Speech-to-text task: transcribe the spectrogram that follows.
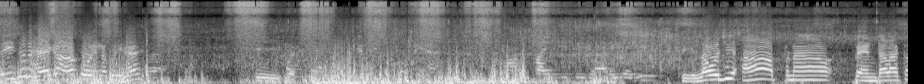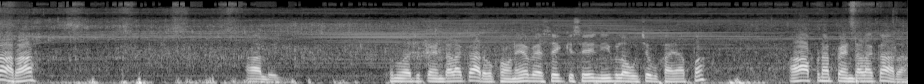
ਰੀਜ਼ਨ ਹੈਗਾ, ਕੋਈ ਨਾ ਕੋਈ ਹੈ। ਠੀਕ ਹੈ, ਠੀਕ ਲਓ ਜੀ ਆ ਆਪਣਾ ਪਿੰਡ ਵਾਲਾ ਘਰ ਆ। ਆ ਲਓ ਜੀ। ਤੁਹਾਨੂੰ ਅੱਜ ਪਿੰਡ ਵਾਲਾ ਘਰ ਵਿਖਾਉਣੇ ਆ। ਵੈਸੇ ਕਿਸੇ ਨਹੀਂ ਬਲੌਗ 'ਚ ਵਿਖਾਇਆ ਆਪਾਂ। ਆ ਆਪਣਾ ਪਿੰਡ ਵਾਲਾ ਘਰ ਆ।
